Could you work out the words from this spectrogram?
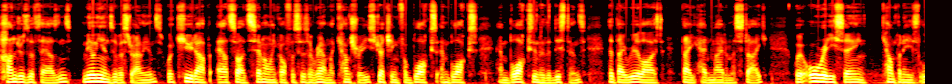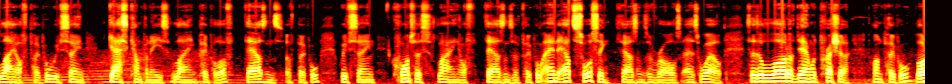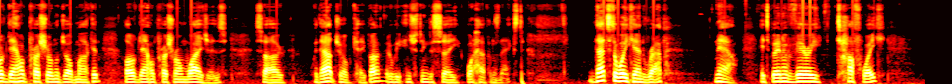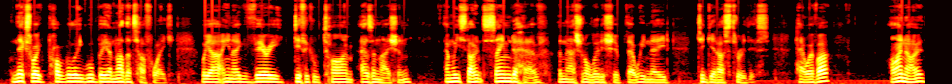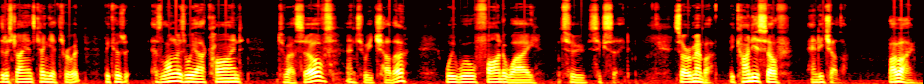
hundreds of thousands, millions of Australians were queued up outside Centrelink offices around the country, stretching for blocks and blocks and blocks into the distance, that they realised they had made a mistake. We're already seeing companies lay off people. We've seen gas companies laying people off, thousands of people. We've seen Qantas laying off thousands of people and outsourcing thousands of roles as well. So there's a lot of downward pressure on people, a lot of downward pressure on the job market, a lot of downward pressure on wages. So without JobKeeper, it'll be interesting to see what happens next. That's the weekend wrap. Now, it's been a very tough week. Next week probably will be another tough week. We are in a very difficult time as a nation and we don't seem to have the national leadership that we need to get us through this. However, I know that Australians can get through it because as long as we are kind to ourselves and to each other, we will find a way to succeed. So remember, be kind to yourself and each other. Bye bye.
